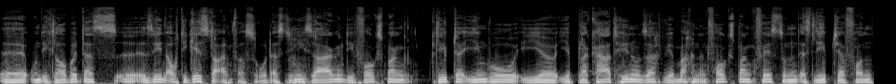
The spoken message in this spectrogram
Äh, und ich glaube, das äh, sehen auch die Gäste einfach so, dass die mhm. nicht sagen, die Volksbank klebt da irgendwo ihr, ihr Plakat hin und sagt, wir machen ein Volksbankfest, sondern es lebt ja von,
